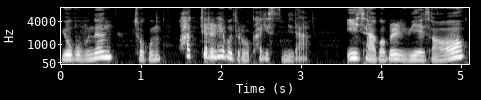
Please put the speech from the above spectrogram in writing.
이 부분은 조금 확대를 해보도록 하겠습니다. 이 작업을 위해서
